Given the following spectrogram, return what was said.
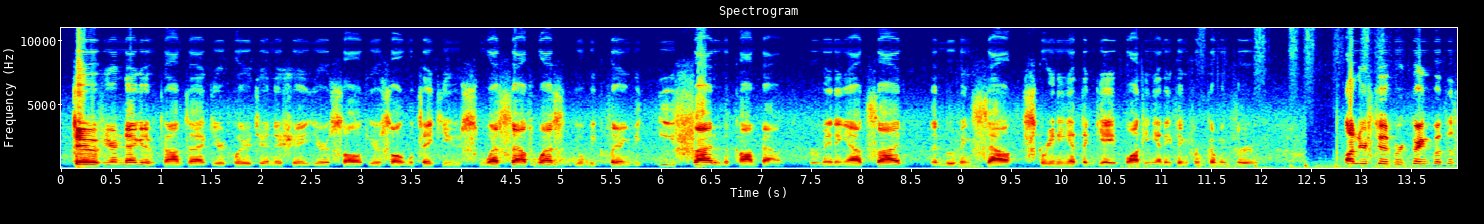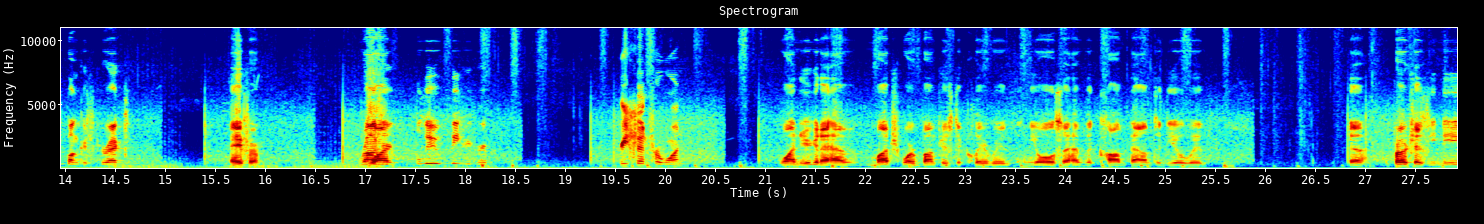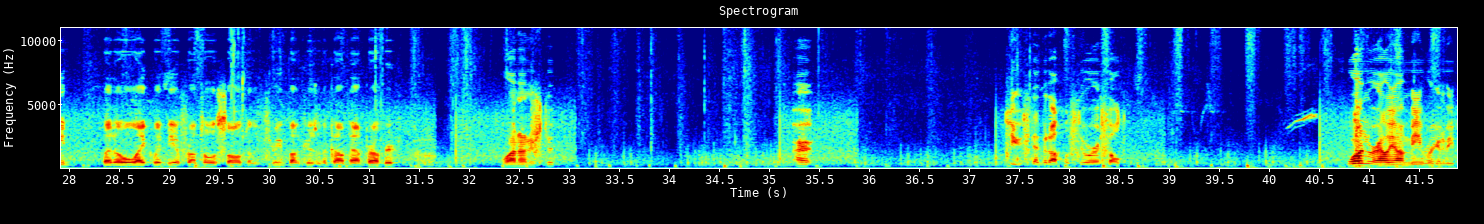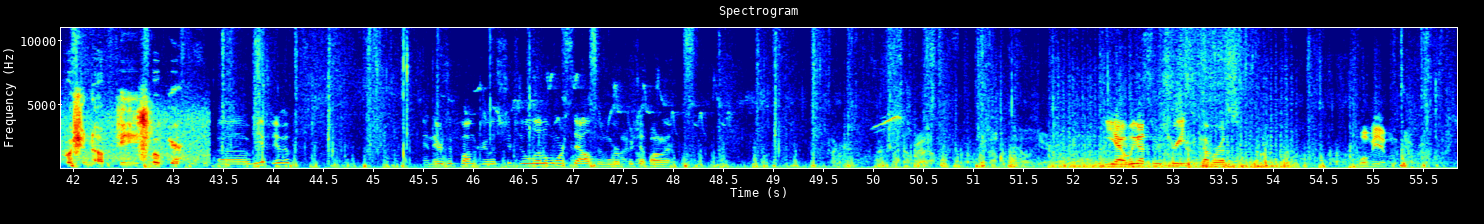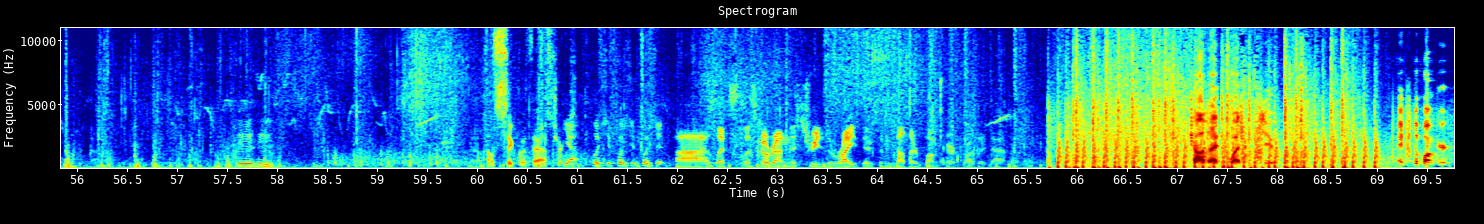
Two, if you're in negative contact, you're clear to initiate your assault. Your assault will take you west-southwest. You'll be clearing the east side of the compound, remaining outside, then moving south, screening at the gate, blocking anything from coming through. Understood, we're clearing both those bunkers, correct? Affirm. Roger. One. Blue, please regroup. Resend for one. One, you're going to have much more bunkers to clear with, and you'll also have the compound to deal with. Yeah, approach as you need, but it'll likely be a frontal assault on the three bunkers in the compound proper. One understood. Alright. Two, step it off, let's do our assault. One rally on me. We're going to be pushing up the slope here. Uh, yep, yep, yep. And there's a bunker. Let's shift it a little more south, and we're gonna push up on it. Right up- right up the hill here. Yeah, we got some trees to cover us. We'll be able to get Mm-hmm. I'll stick with Aster. Yeah, push it, push it, push it. Uh, let's let's go around this tree to the right. There's another bunker farther down. Contact west two. It's the bunker.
